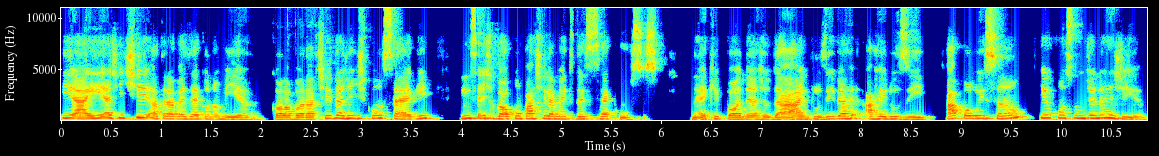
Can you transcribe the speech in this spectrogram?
e aí a gente, através da economia colaborativa, a gente consegue incentivar o compartilhamento desses recursos né, que podem ajudar, inclusive, a, a reduzir a poluição e o consumo de energia.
